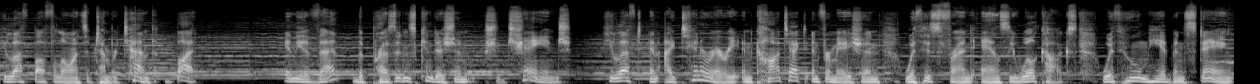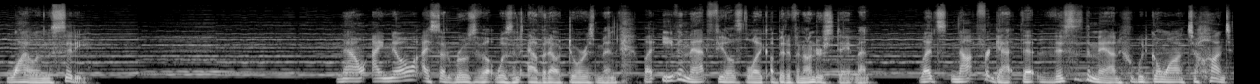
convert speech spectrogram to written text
He left Buffalo on September 10th, but in the event the president's condition should change, he left an itinerary and contact information with his friend Ansley Wilcox, with whom he had been staying while in the city. Now, I know I said Roosevelt was an avid outdoorsman, but even that feels like a bit of an understatement. Let's not forget that this is the man who would go on to hunt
